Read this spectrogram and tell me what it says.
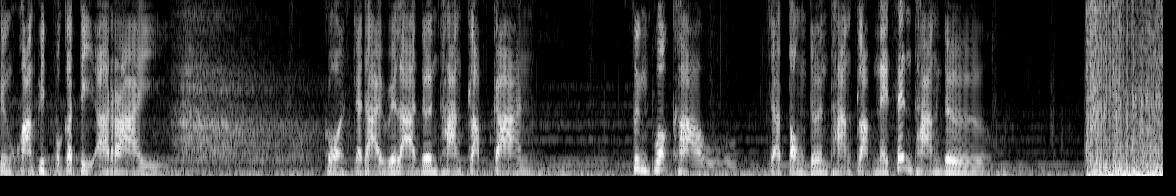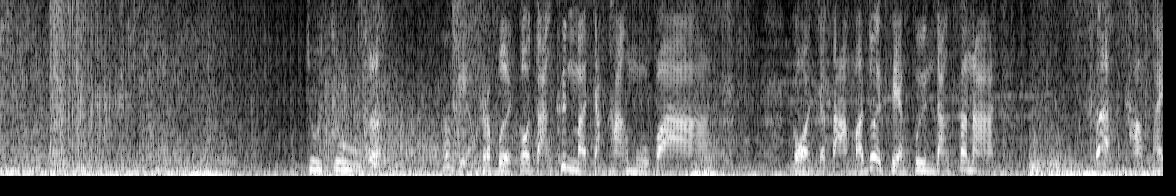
ถึงความผิดปกติอะไร ก่อนจะได้เวลาเดินทางกลับกัน ซึ่งพวกเขาจะต้องเดินทางกลับในเส้นทางเดิม จู่ๆเสียงระเบิดก็ดังขึ้นมาจากทางหมู่บ้านก่อนจะตามมาด้วยเสียงปืนดังสนานทำให้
